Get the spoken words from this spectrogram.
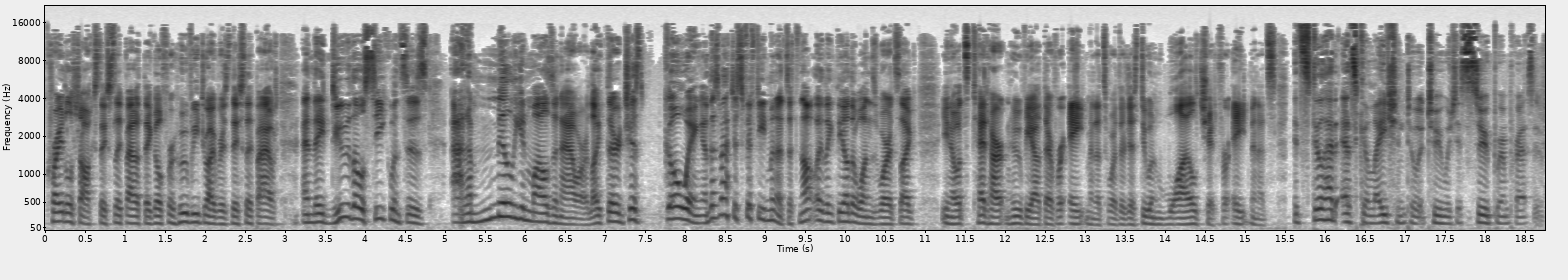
cradle shocks, they slip out. They go for Juvi drivers, they slip out. And they do those sequences at a million miles an hour. Like they're just going. And this match is 15 minutes. It's not like, like the other ones where it's like, you know, it's Ted Hart and Juvi out there for eight minutes where they're just doing wild shit for eight minutes. It still had escalation to it too, which is super impressive.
